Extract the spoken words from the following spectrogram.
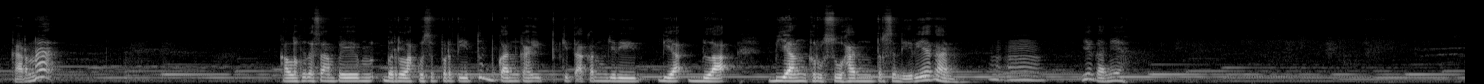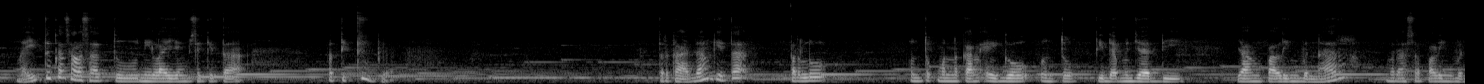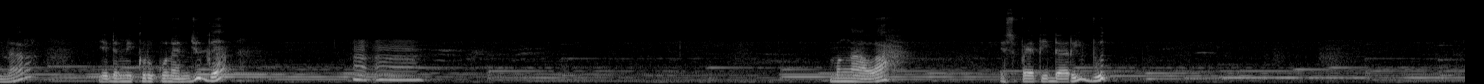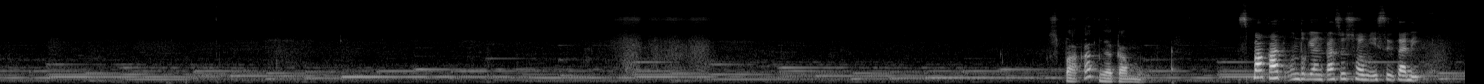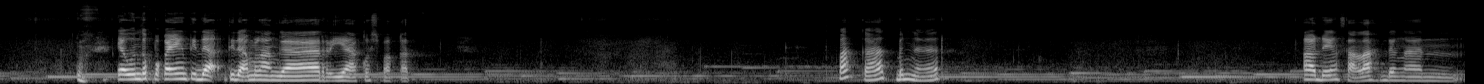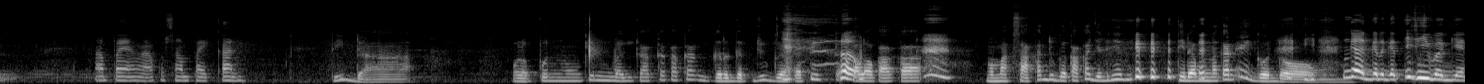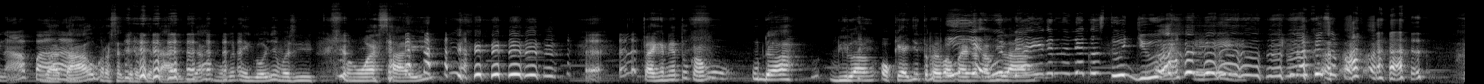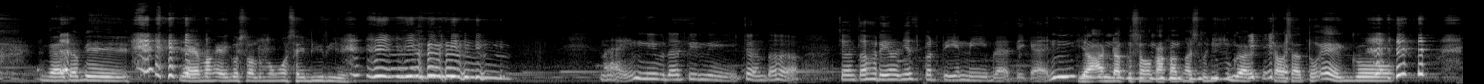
Karena kalau kita sampai berlaku seperti itu, bukankah itu kita akan menjadi dia biang kerusuhan tersendiri ya kan? Mhm. Iya kan ya? Nah itu kan salah satu nilai yang bisa kita petik juga. Terkadang kita perlu untuk menekan ego untuk tidak menjadi yang paling benar, merasa paling benar, ya demi kerukunan juga. Mhm. mengalah ya supaya tidak ribut sepakat nggak kamu Sepakat untuk yang kasus suami istri tadi. ya untuk pokoknya yang tidak tidak melanggar, ya aku sepakat. Sepakat, bener. Ada yang salah dengan apa yang aku sampaikan. tidak walaupun mungkin bagi kakak kakak greget juga tapi kalau kakak memaksakan juga kakak jadinya tidak menekan ego dong Enggak gregetnya di bagian apa? nggak tahu ngerasa greget aja mungkin egonya masih menguasai pengennya tuh kamu udah bilang oke aja terhadap apa yang Iya, kakak udah bilang ya kan tadi aku setuju. Oke. aku sepakat. nggak tapi ya emang ego selalu menguasai diri ya Nah, ini berarti nih contoh contoh realnya seperti ini berarti kan. ya anda kesel kakak nggak setuju juga salah satu ego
